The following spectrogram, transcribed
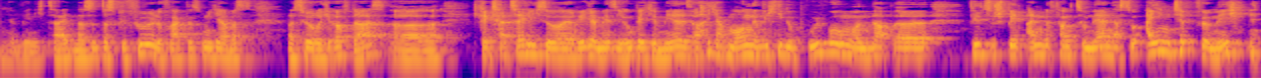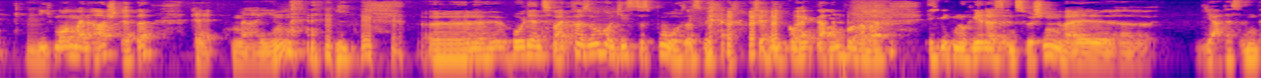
Ich habe wenig Zeit. Und das ist das Gefühl, du fragtest mich ja, was, was höre ich öfters? Äh, ich krieg tatsächlich so regelmäßig irgendwelche Mails, ach, ich habe morgen eine wichtige Prüfung und habe äh, viel zu spät angefangen zum Lernen. Hast du einen Tipp für mich, hm. wie ich morgen meinen Arsch rette? Äh, nein. äh, hol dir einen Zweitversuch und liest das Buch. Das wäre wär die korrekte Antwort, aber ich ignoriere das inzwischen, weil äh, ja, das sind,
